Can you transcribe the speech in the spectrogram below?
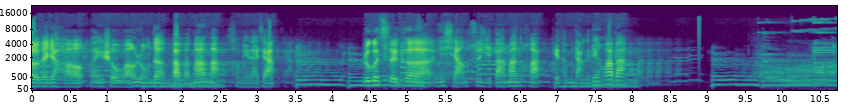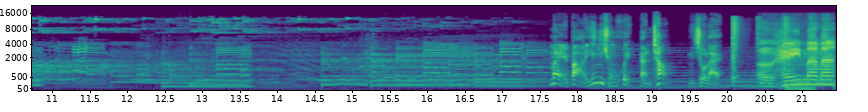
Hello，大家好，把一首王蓉的《爸爸妈妈》送给大家。如果此刻你想自己爸妈的话，给他们打个电话吧。麦霸英雄会敢唱你就来。哦嘿，妈妈，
